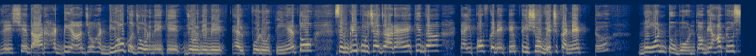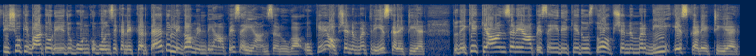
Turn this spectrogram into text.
रेशेदार हड्डियाँ जो हड्डियों को जोड़ने के, जोड़ने में हेल्पफुल होती हैं। तो सिंपली पूछा जा रहा है कि the type of connective tissue which connect bone to bone तो अब यहाँ पे उस टिश्यू की बात हो रही है जो बोन को बोन से कनेक्ट करता है तो लिगामेंट यहाँ पे सही आंसर होगा। Okay option number three is correct here तो देखिए क्या आंसर है यहाँ पे सही? देखिए दोस्तों option number B is correct here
